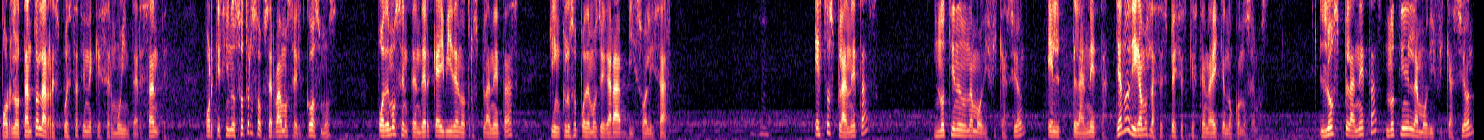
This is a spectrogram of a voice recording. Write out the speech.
Por lo tanto, la respuesta tiene que ser muy interesante. Porque si nosotros observamos el cosmos, podemos entender que hay vida en otros planetas que incluso podemos llegar a visualizar. Estos planetas no tienen una modificación. El planeta, ya no digamos las especies que estén ahí que no conocemos. Los planetas no tienen la modificación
